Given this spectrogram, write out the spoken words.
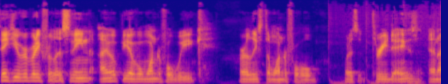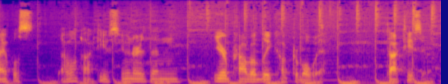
thank you everybody for listening. I hope you have a wonderful week or at least a wonderful what is it three days. And i will i will talk to you sooner than you're probably comfortable with. Talk to you soon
